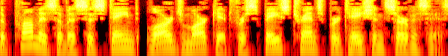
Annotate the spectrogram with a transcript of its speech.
the promise of a sustained, large market for space transportation services.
